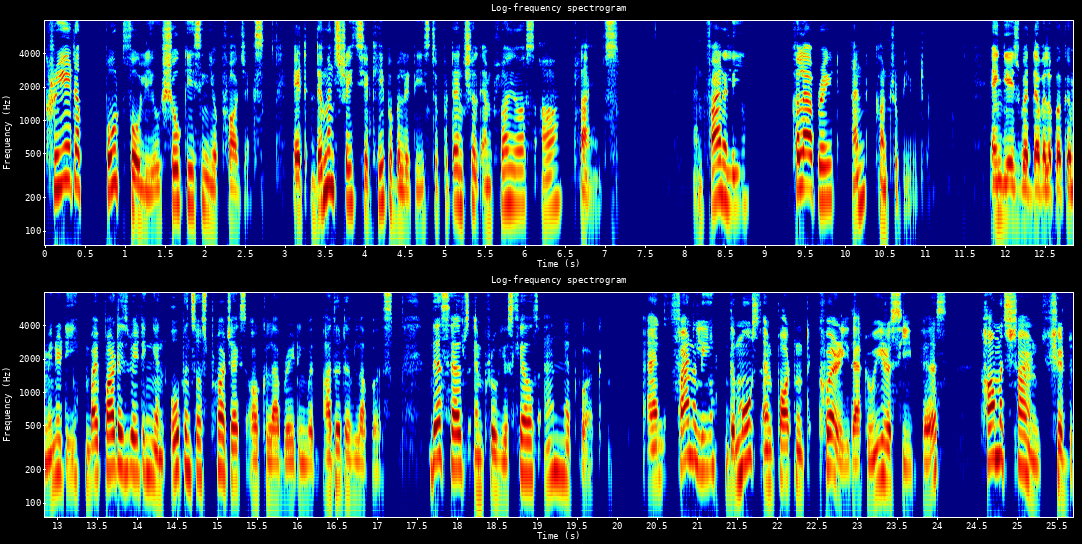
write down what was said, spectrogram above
Create a portfolio showcasing your projects. It demonstrates your capabilities to potential employers or clients. And finally, collaborate and contribute. Engage with developer community by participating in open source projects or collaborating with other developers. This helps improve your skills and network. And finally, the most important query that we receive is, how much time should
